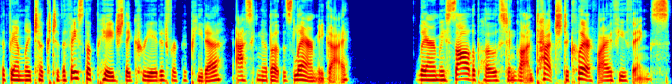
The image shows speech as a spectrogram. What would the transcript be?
the family took to the Facebook page they created for Pepita, asking about this Laramie guy. Laramie saw the post and got in touch to clarify a few things.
